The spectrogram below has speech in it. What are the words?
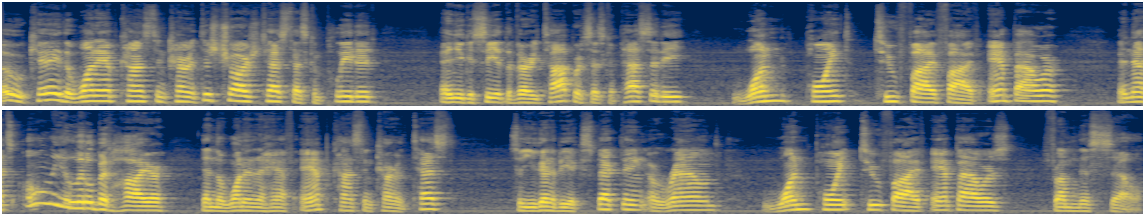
Okay, the 1 amp constant current discharge test has completed. And you can see at the very top where it says capacity, 1.255 amp hour. And that's only a little bit higher than the 1.5 amp constant current test. So you're going to be expecting around 1.25 amp hours from this cell.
